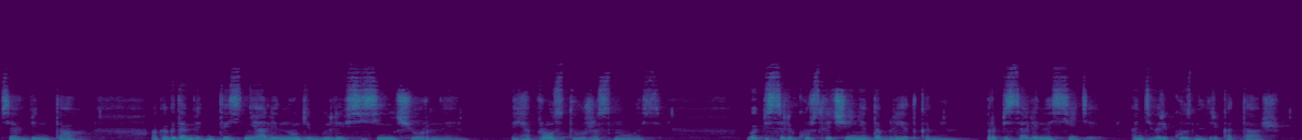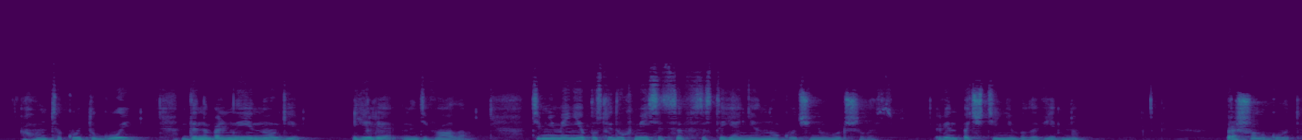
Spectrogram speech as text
вся в бинтах, а когда бинты сняли, ноги были все сине-черные. Я просто ужаснулась. Выписали курс лечения таблетками. Прописали носить антиварикозный трикотаж. А он такой тугой, да на больные ноги еле надевала. Тем не менее, после двух месяцев состояние ног очень улучшилось. Вен почти не было видно. Прошел год.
